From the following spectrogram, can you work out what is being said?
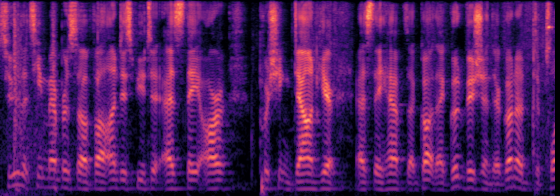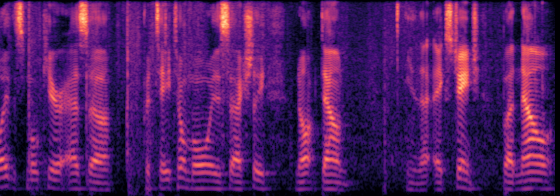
to the team members of uh, Undisputed as they are pushing down here as they have got that good vision. They're going to deploy the smoke here as uh, Potato Mo is actually knocked down in that exchange. But now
